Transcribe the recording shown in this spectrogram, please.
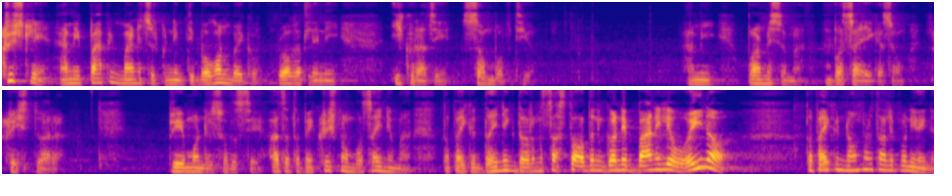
ख्रिस्टले हामी पापी मानिसहरूको निम्ति बगाउनु भएको रगतले नै यी कुरा चाहिँ सम्भव थियो। हामी परमेश्वरमा बचाएका छौँ ख्रिस्टद्वारा। प्रिय मण्डल सदस्य आज तपाईँ कृष्ण बचाइनुमा तपाईँको दैनिक धर्मशास्त्र अध्ययन गर्ने बानीले होइन। तपाईँको नम्रताले पनि होइन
